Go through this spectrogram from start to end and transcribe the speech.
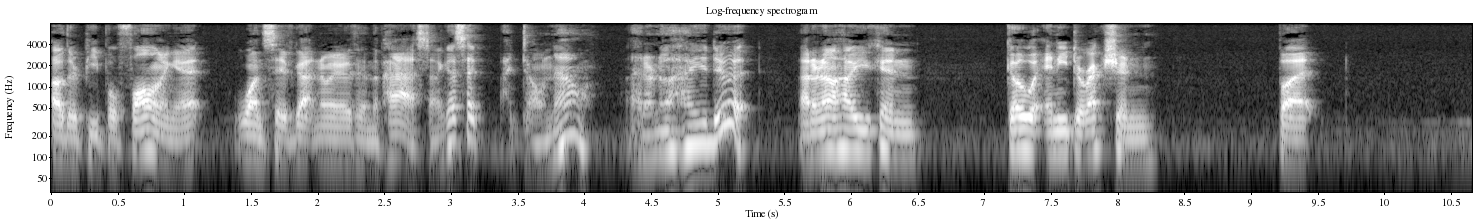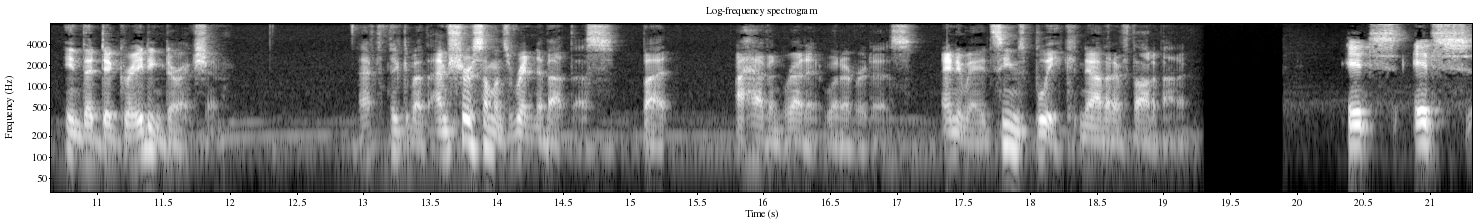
other people following it once they've gotten away with it in the past? And I guess I, I don't know. I don't know how you do it. I don't know how you can go any direction but in the degrading direction. I have to think about that. I'm sure someone's written about this, but I haven't read it, whatever it is. Anyway, it seems bleak now that I've thought about it. It's it's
